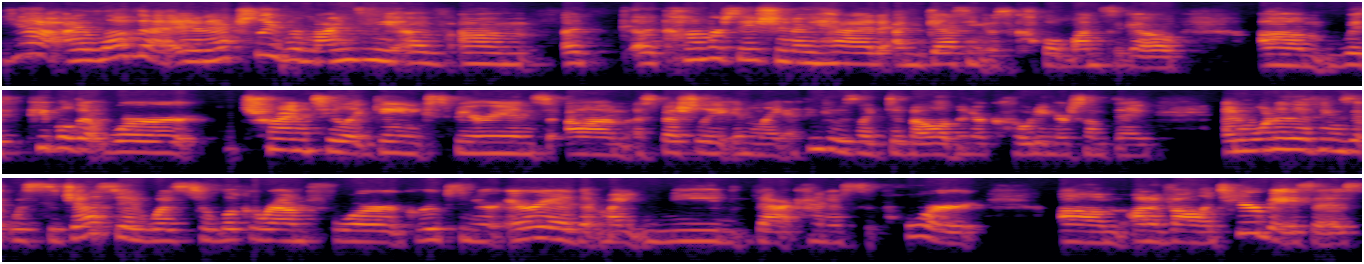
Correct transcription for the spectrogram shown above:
Yeah, I love that. And it actually reminds me of um, a, a, conversation I had, I'm guessing it was a couple months ago, um, with people that were trying to like gain experience, um, especially in like, I think it was like development or coding or something. And one of the things that was suggested was to look around for groups in your area that might need that kind of support. um, on a volunteer basis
